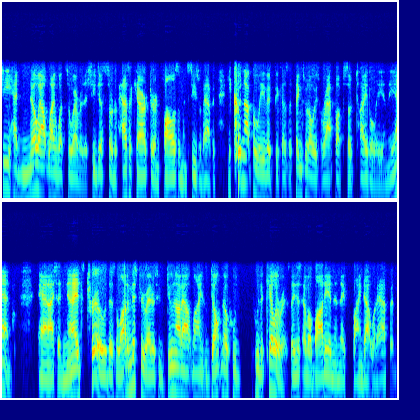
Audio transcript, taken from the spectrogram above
she had no outline whatsoever, that she just sort of has a character and follows him and sees what happens, he could not believe it because the things would always wrap up so tidily in the end. And I said, no, nah, it's true. There's a lot of mystery writers who do not outline, who don't know who, who the killer is. They just have a body and then they find out what happened.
